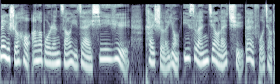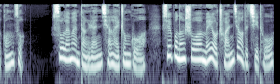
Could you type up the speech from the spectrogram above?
那个时候，阿拉伯人早已在西域开始了用伊斯兰教来取代佛教的工作。苏莱曼等人前来中国，虽不能说没有传教的企图，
